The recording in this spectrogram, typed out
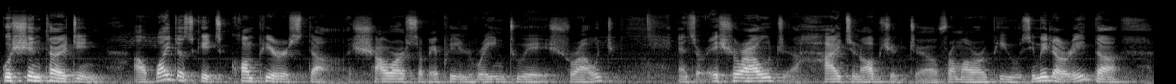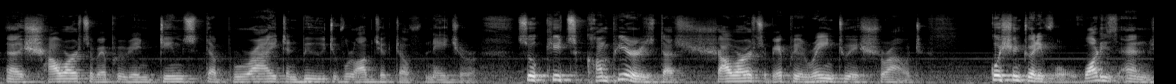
Question 13. Uh, why does Keats compares the showers of April rain to a shroud? Answer. A shroud hides an object uh, from our view. Similarly, the uh, showers of April rain dims the bright and beautiful object of nature. So Keats compares the showers of April rain to a shroud. Question 24. What is an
